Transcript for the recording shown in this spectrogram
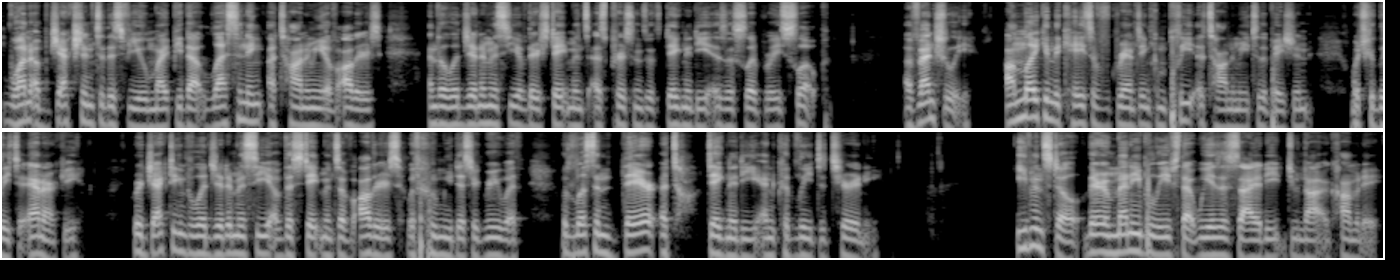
one objection to this view might be that lessening autonomy of others and the legitimacy of their statements as persons with dignity is a slippery slope. Eventually, unlike in the case of granting complete autonomy to the patient, which could lead to anarchy, rejecting the legitimacy of the statements of others with whom you disagree with would lessen their dignity and could lead to tyranny. Even still, there are many beliefs that we as a society do not accommodate.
